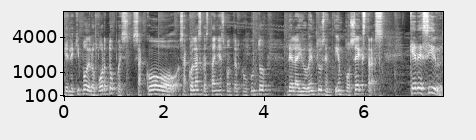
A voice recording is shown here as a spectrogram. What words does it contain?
que el equipo del Oporto pues sacó, sacó las castañas contra el conjunto de la Juventus en tiempos extras. ¿Qué decir?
